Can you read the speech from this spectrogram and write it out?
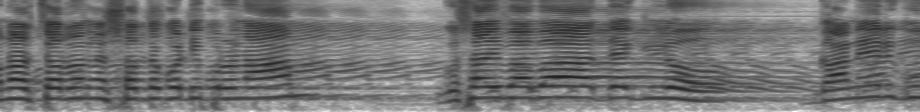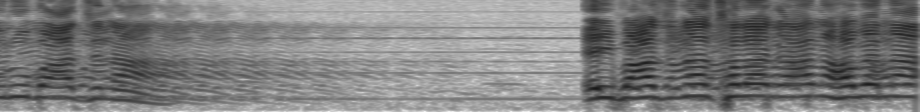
ওনার চরণে শতকোটি প্রণাম। গোসাই বাবা দেখল গানের গুরু বাজনা। এই বাজনা ছাড়া গান হবে না।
